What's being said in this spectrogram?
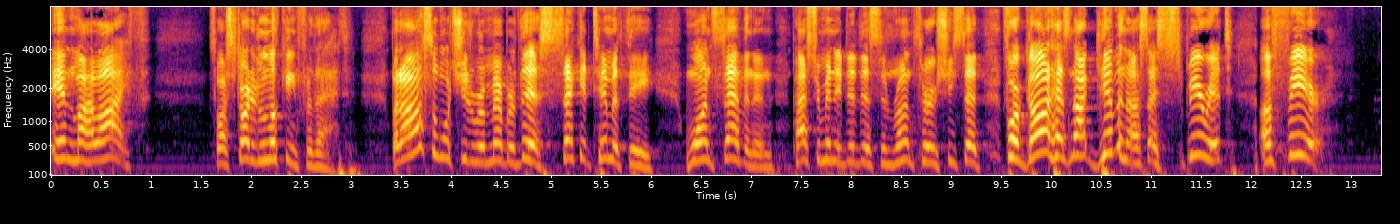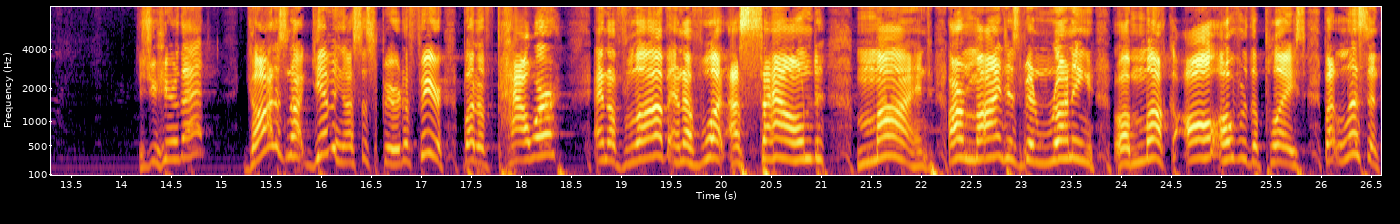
in my life. So I started looking for that. But I also want you to remember this 2 Timothy 1 7, and Pastor Mindy did this in run through. She said, For God has not given us a spirit of fear. Did you hear that? God is not giving us a spirit of fear, but of power and of love and of what? A sound mind. Our mind has been running amok all over the place. But listen,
